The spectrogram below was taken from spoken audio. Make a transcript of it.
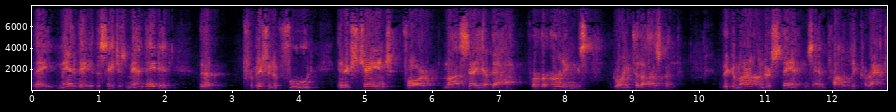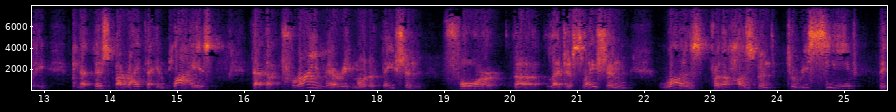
they mandated, the sages mandated the provision of food in exchange for maaseh yadeha, for her earnings going to the husband. The Gemara understands, and probably correctly, that this baraita implies that the primary motivation for the legislation was for the husband to receive the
